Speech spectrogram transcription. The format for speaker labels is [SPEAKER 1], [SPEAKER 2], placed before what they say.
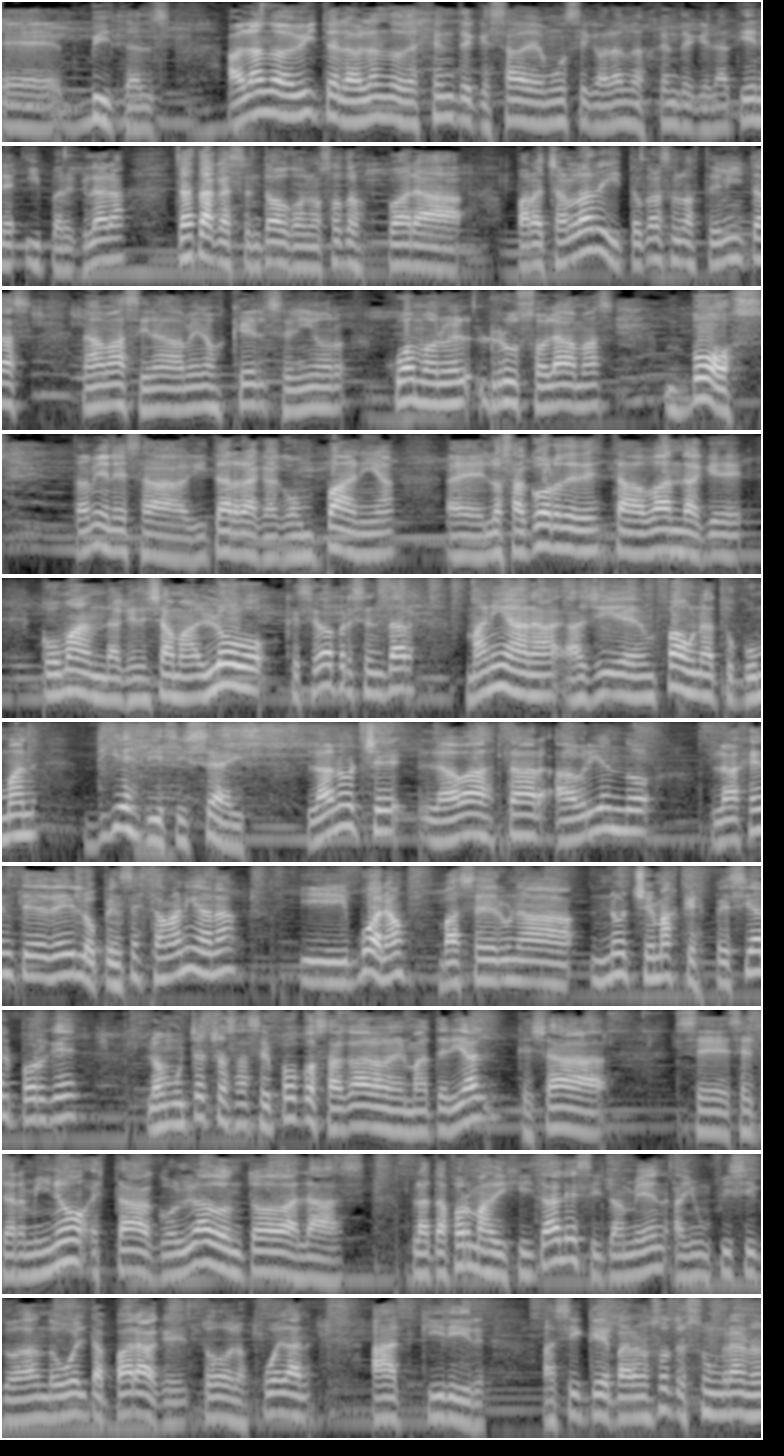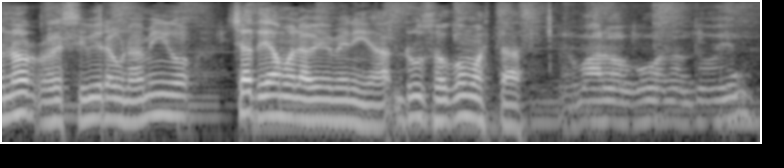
[SPEAKER 1] eh, Beatles. Hablando de Beatles, hablando de gente que sabe de música, hablando de gente que la tiene hiper clara, ya está acá sentado con nosotros para, para charlar y tocarse unos temitas, nada más y nada menos que el señor Juan Manuel Russo Lamas, voz, también esa guitarra que acompaña eh, los acordes de esta banda que comanda, que se llama Lobo, que se va a presentar mañana allí en Fauna Tucumán 1016. La noche la va a estar abriendo la gente de Lo Pensé esta mañana. Y bueno, va a ser una noche más que especial porque los muchachos hace poco sacaron el material que ya se, terminó, está colgado en todas las plataformas digitales y también hay un físico dando vuelta para que todos los puedan adquirir. Así que para nosotros es un gran honor recibir a un amigo. Ya te damos la bienvenida. Ruso, ¿cómo estás?
[SPEAKER 2] Hermano, ¿cómo andan? ¿Todo bien?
